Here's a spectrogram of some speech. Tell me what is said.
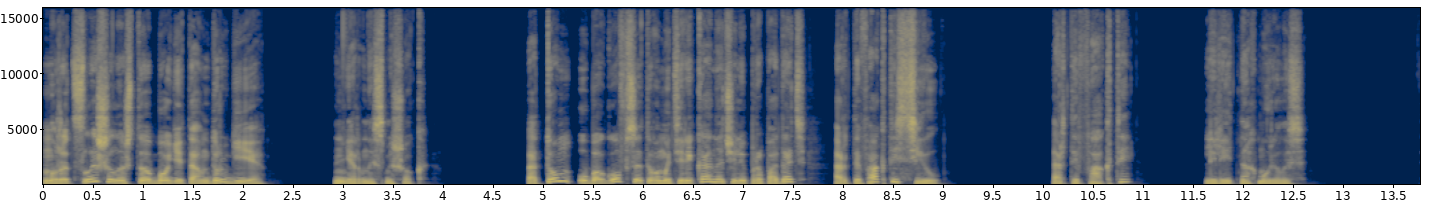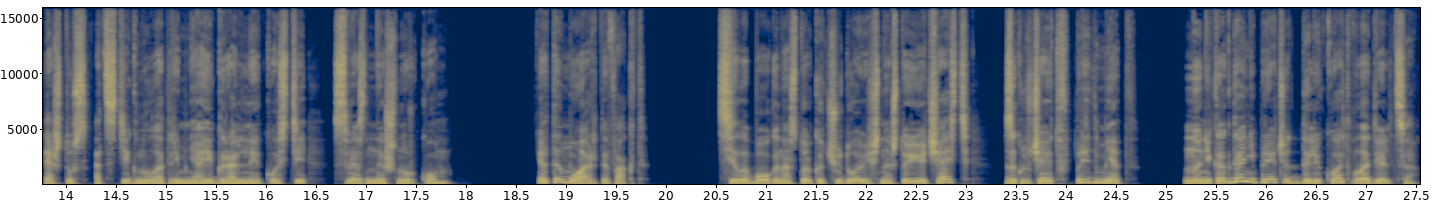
Может, слышала, что боги там другие?» Нервный смешок. Потом у богов с этого материка начали пропадать артефакты сил. «Артефакты?» — Лилит нахмурилась. Эштус отстегнул от ремня игральные кости, связанные шнурком. «Это мой артефакт. Сила Бога настолько чудовищна, что ее часть заключают в предмет, но никогда не прячут далеко от владельца.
